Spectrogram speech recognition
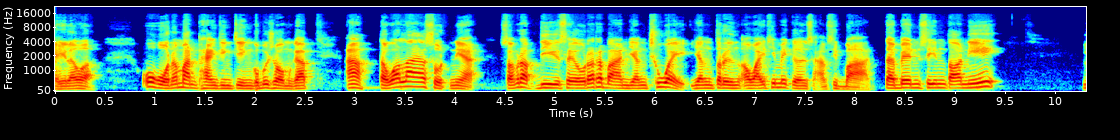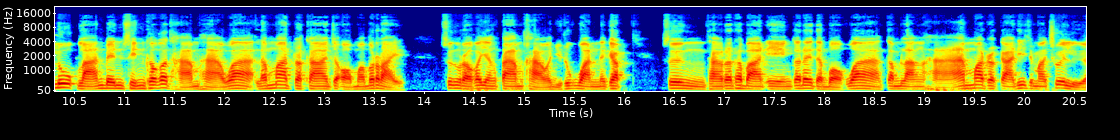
ค์แล้วอะโอ้โห น้ำมันแพงจริง ๆ คุณผู้ชมครับอะแต่ว่าล่าสุดเนี่ย สำหรับดีเซลรัฐบาลยังช่วยยังตรึงเอาไว้ที่ไม่เกิน 30 บาท แต่เบนซินตอนนี้ ลูกหลานเบนซินเขาก็ถามหาว่าแล้วมาตรการจะออกมาเมื่อไหร่ ซึ่งเราก็ยังตามข่าวกันอยู่ทุกวันนะครับ ซึ่งทางรัฐบาลเองก็ได้แต่บอกว่ากำลังหามาตรการที่จะมาช่วยเหลือ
